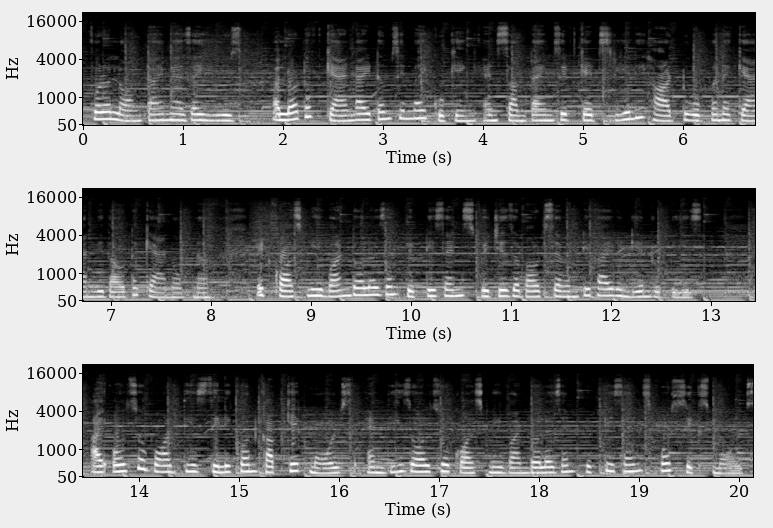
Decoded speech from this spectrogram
it for a long time as I use a lot of canned items in my cooking and sometimes it gets really hard to open a can without a can opener. It cost me $1.50 which is about 75 Indian rupees. I also bought these silicone cupcake molds and these also cost me $1.50 for 6 molds.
